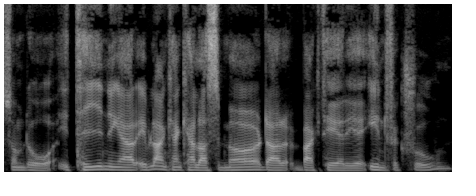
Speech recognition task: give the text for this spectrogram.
som då i tidningar ibland kan kallas mördarbakterieinfektion.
